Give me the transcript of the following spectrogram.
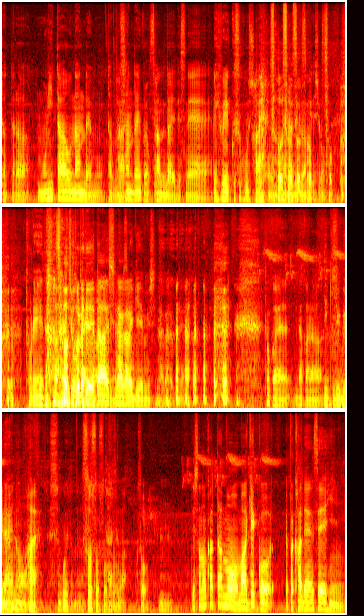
だったらモニターを何台も多分はい。3台くらいこう、3台ですね。FX 方式ではい。こそううそう並べそうそう。るわけでしょそうトレーダそうー状トレーダーしながらゲームしながらみたいな。とかだからできるぐらいのはい。すごいと思います。そうそうそうそ数は。うそう。うん。でその方もまあ結構やっぱ家電製品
